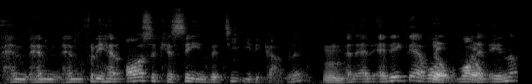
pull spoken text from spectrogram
han, han, han, fordi han også kan se en værdi i det gamle. Ikke? Mm. Altså, er, er det ikke der, hvor, jo, hvor jo. han ender?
